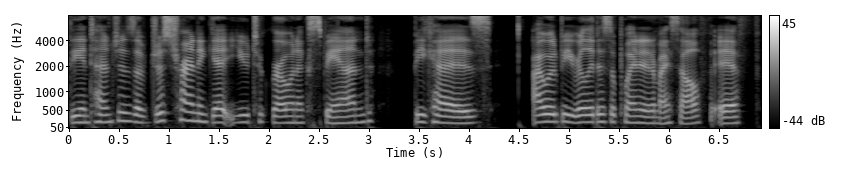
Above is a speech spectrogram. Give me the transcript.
the intentions of just trying to get you to grow and expand because I would be really disappointed in myself if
